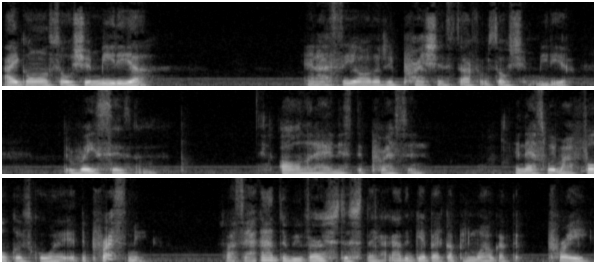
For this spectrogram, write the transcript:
I go on social media and I see all the depression stuff from social media, the racism, all of that, and it's depressing. And that's where my focus going. It depressed me. So I said, I got to reverse this thing. I got to get back up in the. I got to pray,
